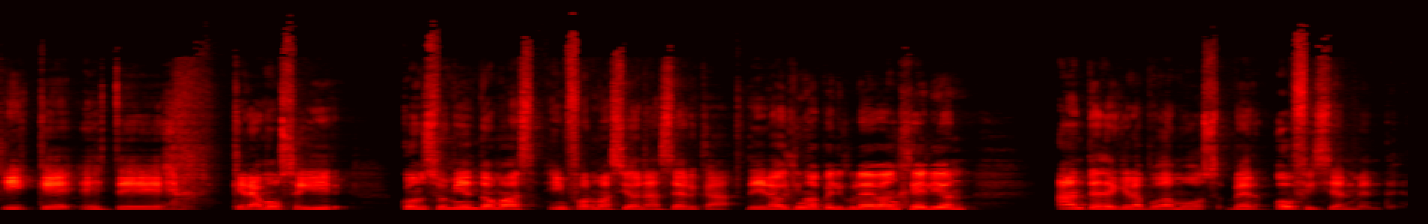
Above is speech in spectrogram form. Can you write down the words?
y que este, queramos seguir consumiendo más información acerca de la última película de Evangelion antes de que la podamos ver oficialmente.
